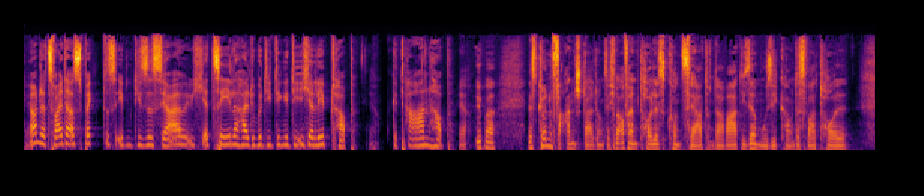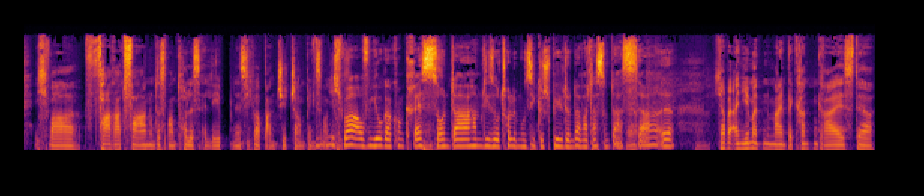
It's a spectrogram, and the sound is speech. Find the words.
Ja. ja, und der zweite Aspekt ist eben dieses, ja, ich erzähle halt über die Dinge, die ich erlebt habe. Ja getan habe. Ja, über es können Veranstaltungen sein. Ich war auf einem tolles Konzert und da war dieser Musiker und das war toll. Ich war Fahrradfahren und das war ein tolles Erlebnis. Ich war Bungee Jumping. War ich war auf dem Yoga Kongress ja. und da haben die so tolle Musik gespielt und da war das und das. Ja. ja. Ich habe einen jemanden in meinem Bekanntenkreis, der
